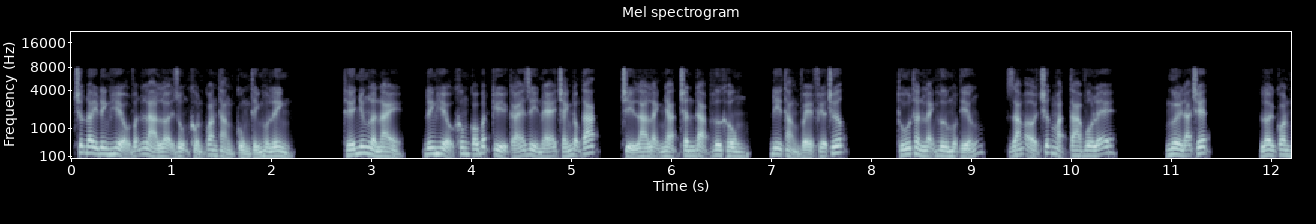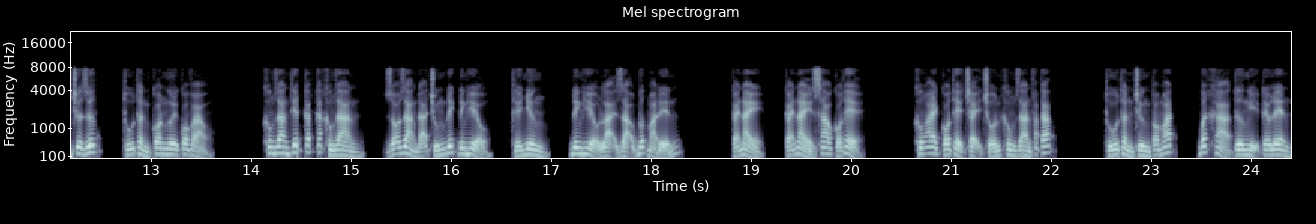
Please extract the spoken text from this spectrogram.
trước đây đinh hiệu vẫn là lợi dụng khổn quan thẳng cùng thính hồn linh. Thế nhưng lần này, đinh hiệu không có bất kỳ cái gì né tránh động tác, chỉ là lạnh nhạt chân đạp hư không, đi thẳng về phía trước. Thú thần lạnh hư một tiếng, dám ở trước mặt ta vô lễ. Ngươi đã chết. Lời còn chưa dứt, thú thần con ngươi co vào. Không gian thiết cắt cắt không gian, rõ ràng đã trúng đích đinh hiệu thế nhưng, đinh hiệu lại dạo bước mà đến. Cái này cái này sao có thể? Không ai có thể chạy trốn không gian phát tắc. Thú thần chừng to mắt, bất khả tư nghị kêu lên.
